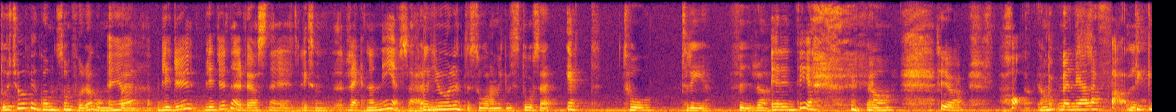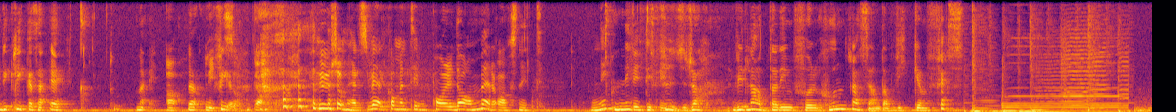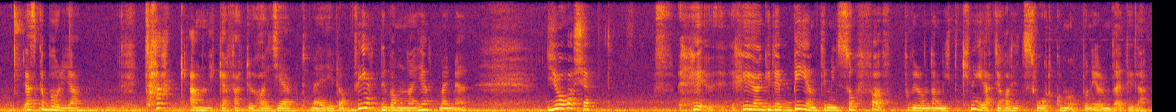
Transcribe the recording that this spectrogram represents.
då kör vi igång som förra gången. Ja. Blir, du, blir du nervös när det liksom räknar ner så här? Jag gör inte så Annika, det står så här ett, två, tre, fyra. Är det det? Ja. ja. Ha. Ja. Men i alla fall. Det, det klickar så här ett, två, nej. Ja, Ja, lite fel. så. Ja. Hur som helst, välkommen till Par i damer avsnitt 94. 94. Vi laddar inför 100 sen. Vilken fest! Jag ska börja. Tack Annika för att du har hjälpt mig idag. Vet ni vad hon har hjälpt mig med? Jag har köpt högre ben till min soffa på grund av mitt knä. Att jag har lite svårt att komma upp och ner de där lilla...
